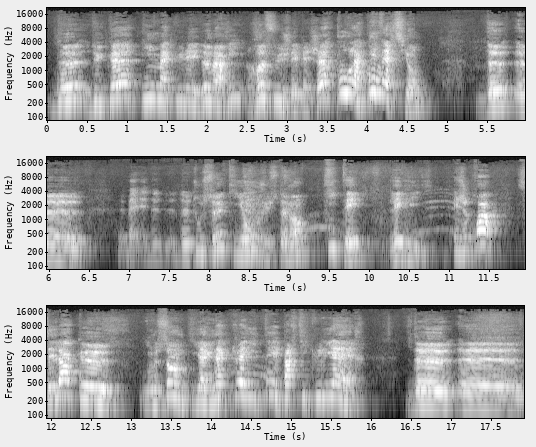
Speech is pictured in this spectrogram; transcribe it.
du cœur immaculé de Marie, refuge des pécheurs, pour la conversion euh, ben, de, de, tous ceux qui ont justement quitté l'Église. Et je crois, c'est là que il me semble qu'il y a une actualité particulière de, euh,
